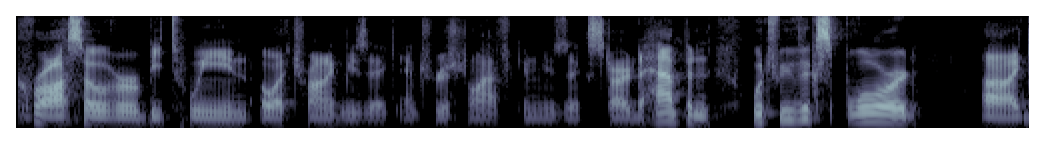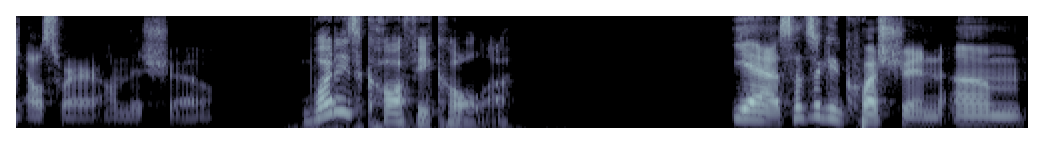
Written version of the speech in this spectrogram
crossover between electronic music and traditional African music started to happen, which we've explored uh, like elsewhere on this show. What is coffee cola? Yeah, so that's a good question. Um,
